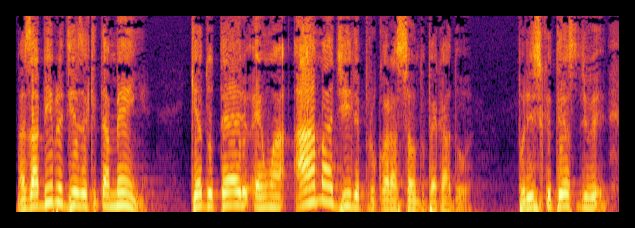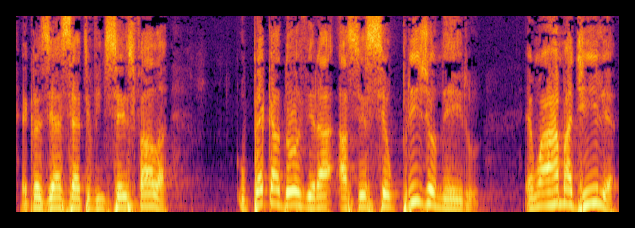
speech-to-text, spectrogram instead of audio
Mas a Bíblia diz aqui também que adultério é uma armadilha para o coração do pecador. Por isso que o texto de Eclesiastes 7, 26 fala: o pecador virá a ser seu prisioneiro. É uma armadilha.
